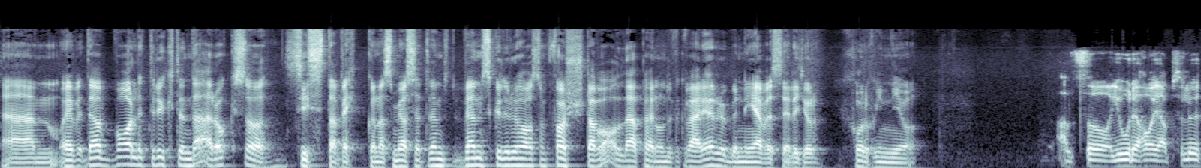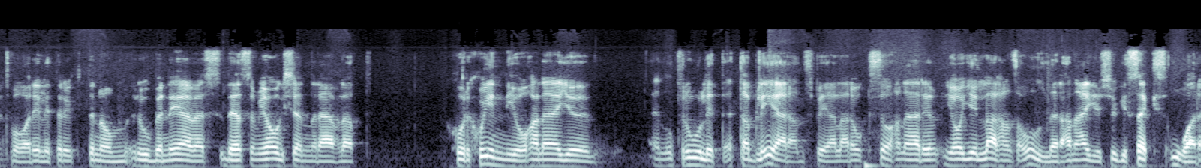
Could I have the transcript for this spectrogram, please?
Um, och det har varit lite rykten där också sista veckorna som jag har sett. Vem, vem skulle du ha som första val där Per om du fick välja Ruben Neves eller Jorginho? Alltså, jo, det har ju absolut varit lite rykten om Ruben Neves. Det som jag känner är väl att Jorginho, han är ju en otroligt etablerad spelare också. Han är, jag gillar hans ålder. Han är ju 26 år.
